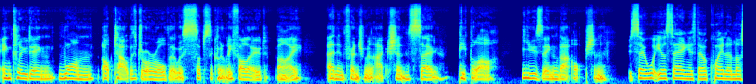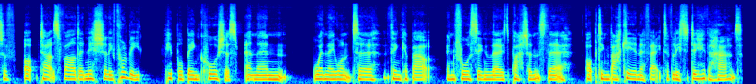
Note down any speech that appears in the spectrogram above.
including one opt out withdrawal that was subsequently followed by an infringement action. So people are using that option. So what you're saying is there were quite a lot of opt-outs filed initially, probably people being cautious, and then when they want to think about enforcing those patents, they're opting back in effectively to do that.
